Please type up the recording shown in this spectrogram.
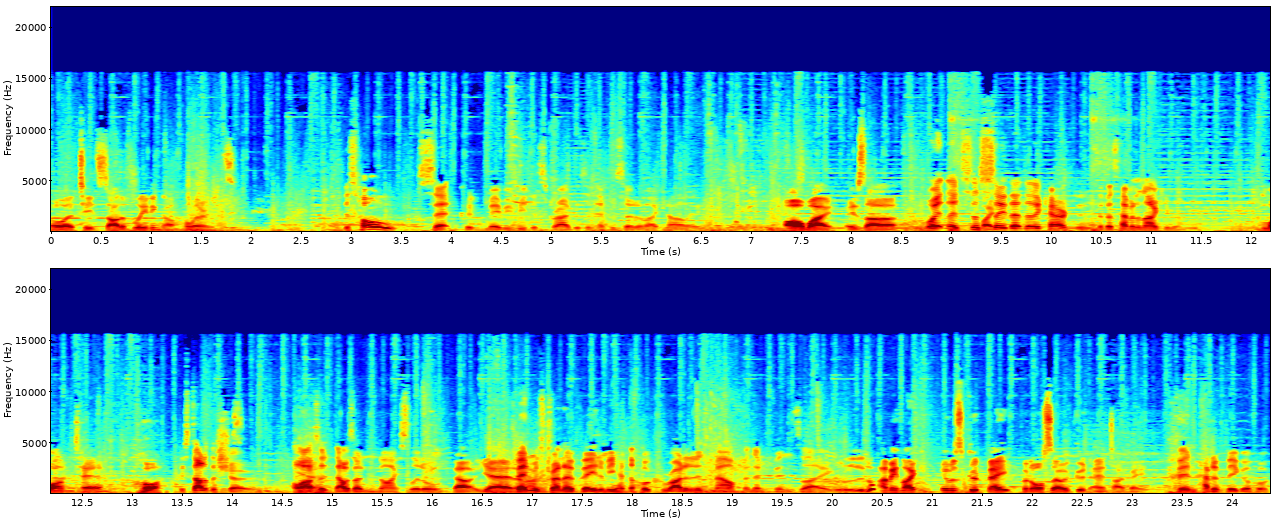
all her teeth started bleeding. Oh, hilarious! This whole set could maybe be described as an episode of iCarly. Oh, why? is uh Wait, let's just Like- say that they're the characters. They're just having an argument. Blonde hair? Oh, They started the show. Oh, that, was a, that was a nice little. that, yeah. Ben I was mean- trying to bait him. He had the hook right in his mouth, and then Finn's like, "Loop." I mean, like it was good bait, but also a good anti-bait. Finn had a bigger hook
